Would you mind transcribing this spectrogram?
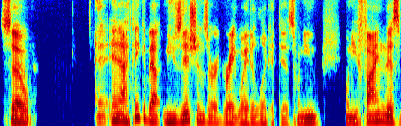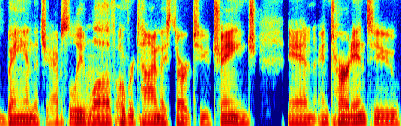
So and I think about musicians are a great way to look at this. When you when you find this band that you absolutely mm-hmm. love, over time they start to change and and turn into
